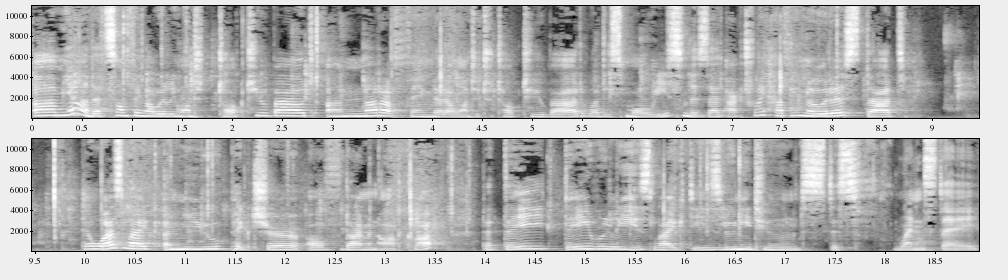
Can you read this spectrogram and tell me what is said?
Um, yeah, that's something I really wanted to talk to you about. Another thing that I wanted to talk to you about, what is more recent, is that actually, have you noticed that there was like a new picture of Diamond Art Club that they they released like these Looney Tunes this Wednesday.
